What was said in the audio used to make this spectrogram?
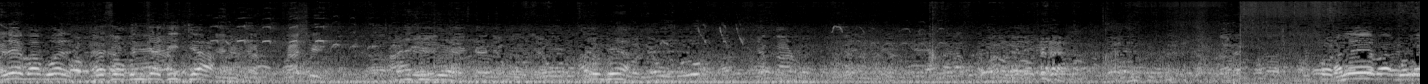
અલે બા બોલ. બસો પંચ્યાસી છે. બા બોલે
